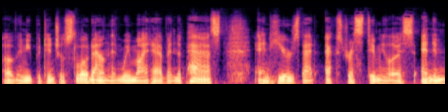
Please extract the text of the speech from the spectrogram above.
of any potential slowdown than we might have in the past. And here's that extra stimulus. And in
